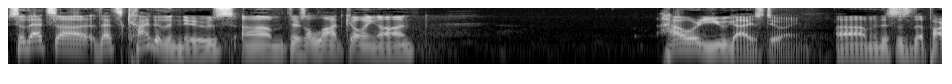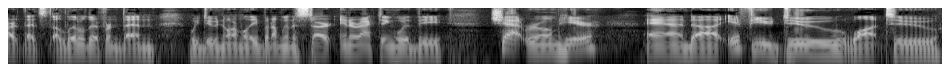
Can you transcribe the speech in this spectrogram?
so that's uh, that's kind of the news. Um, there's a lot going on. How are you guys doing? Um, and this is the part that's a little different than we do normally, but I'm going to start interacting with the chat room here. And uh, if you do want to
